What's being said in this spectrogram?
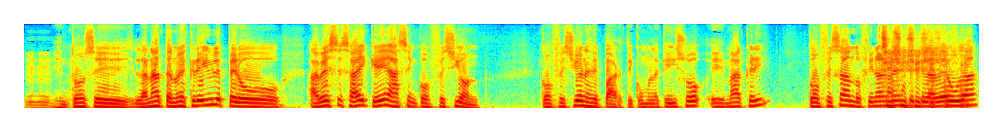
Entonces, la nata no es creíble, pero a veces hay que hacen confesión, confesiones de parte, como la que hizo eh, Macri, confesando finalmente que la deuda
